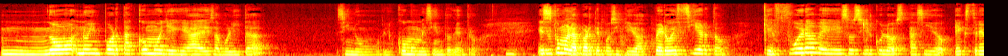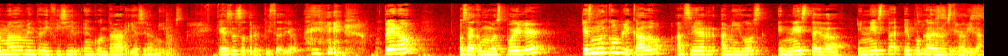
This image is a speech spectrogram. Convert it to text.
mm, no, no importa cómo llegué a esa bolita, sino el cómo me siento dentro. Esa es como la parte positiva, pero es cierto que fuera de esos círculos ha sido extremadamente difícil encontrar y hacer amigos, que ese es otro episodio. pero, o sea, como spoiler, es muy complicado hacer amigos en esta edad, en esta época de nuestra vida.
